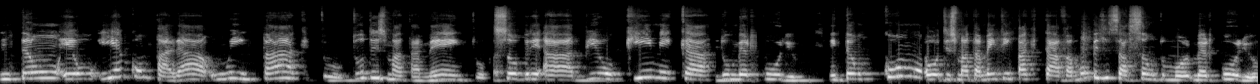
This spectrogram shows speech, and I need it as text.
Então, eu ia comparar o impacto do desmatamento sobre a bioquímica do mercúrio. Então, como o desmatamento impactava a mobilização do mercúrio,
